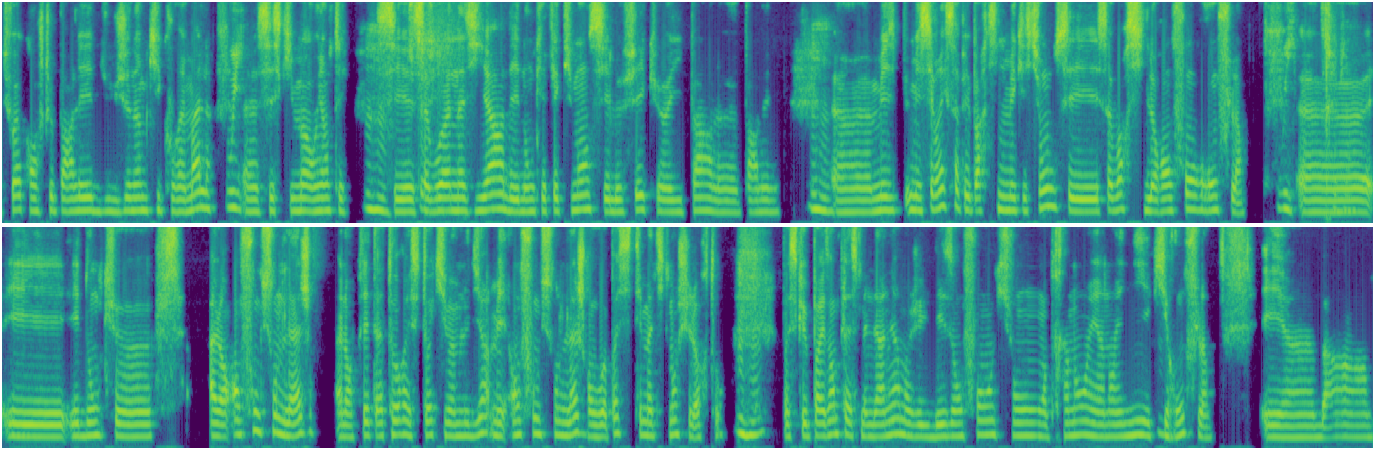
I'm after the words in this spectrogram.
tu vois, quand je te parlais du jeune homme qui courait mal, c'est ce qui m'a orienté. Mmh c'est sa voix nasillarde et donc effectivement, c'est le fait qu'il parle par le nez. Mmh mais, mais c'est vrai que ça fait partie de mes questions, c'est savoir si leur enfant ronfle. Oui. Et, et, donc, alors, en fonction de l'âge, alors peut-être à tort, et c'est toi qui vas me le dire, mais en fonction de l'âge, je renvoie pas systématiquement chez l'ortho. Mmh Parce que, par exemple, la semaine dernière, moi, j'ai eu des enfants qui ont entre un an et un an et demi et qui mmh. ronflent. Et euh, ben,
